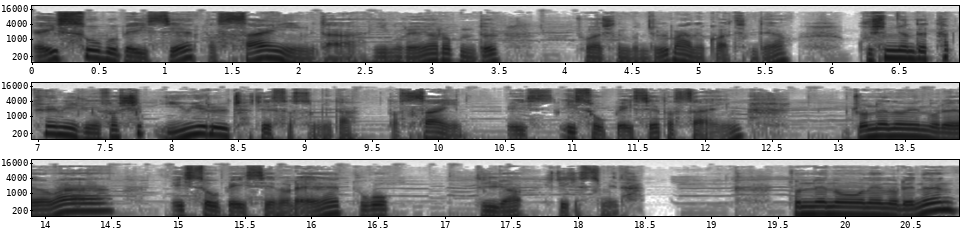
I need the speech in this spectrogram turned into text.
에이스 오브 베이스의 The Sign입니다. 이 노래 여러분들 좋아하시는 분들 많을 것 같은데요. 90년대 탑20 중에서 12위를 차지했었습니다. Sign, 베이스, 에이스 오브 베이스의 The Sign. 존 레논의 노래와 에이스 오브 베이스의 노래 두 곡 들려드리겠습니다. 존 레논의 노래는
